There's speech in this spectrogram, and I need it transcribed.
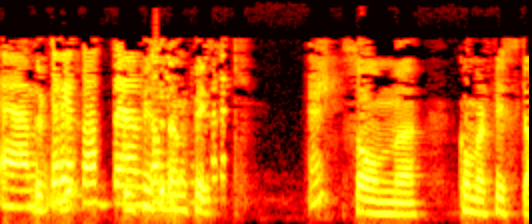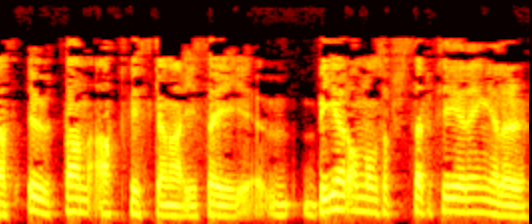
Um, det, jag vet att... Det, det finns ju den fisk mm? som uh, kommer fiskas utan att fiskarna i sig ber om någon sorts certifiering eller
